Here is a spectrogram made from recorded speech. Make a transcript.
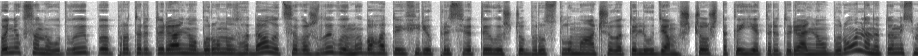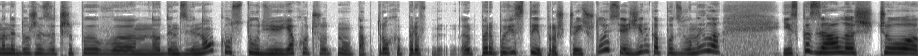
Пані Оксано, от ви про територіальну оборону згадали, це важливо, і ми багато ефірів присвятили, щоб розтлумачувати людям, що ж таке є територіальна оборона. Натомість мене дуже зачепив ем, один дзвінок у студію. Я хочу ну так трохи переповісти про що йшлося. Жінка подзвонила і сказала, що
